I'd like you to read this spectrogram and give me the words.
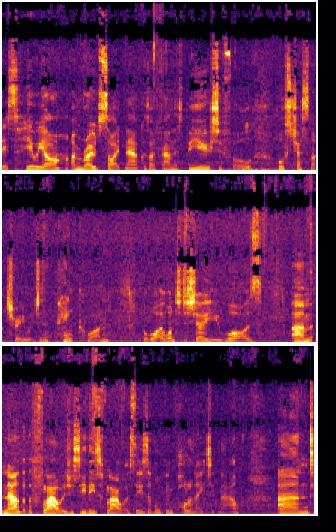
lovelies, here we are. I'm roadside now because I found this beautiful horse chestnut tree, which is a pink one. But what I wanted to show you was, um, now that the flowers, you see these flowers, these have all been pollinated now. And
